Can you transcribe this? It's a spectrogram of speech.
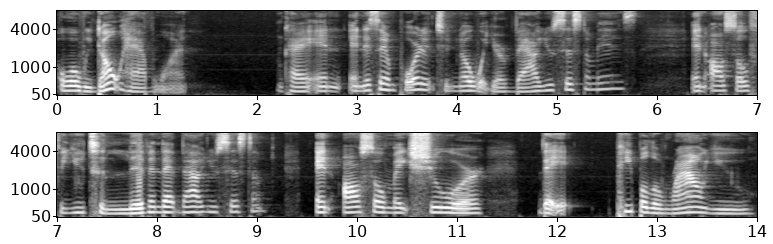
or we don't have one. Okay. And, and it's important to know what your value system is, and also for you to live in that value system, and also make sure that people around you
